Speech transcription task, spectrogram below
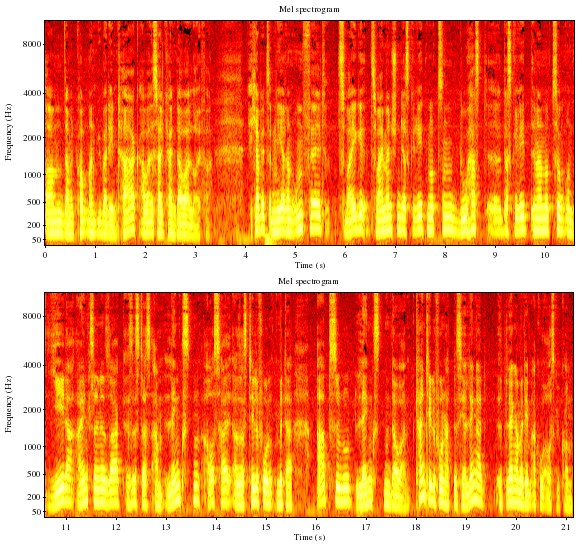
ähm, damit kommt man über den Tag, aber ist halt kein Dauerläufer. Ich habe jetzt im näheren Umfeld zwei, zwei Menschen, die das Gerät nutzen. Du hast äh, das Gerät in der Nutzung und jeder Einzelne sagt, es ist das am längsten Aushalt, also das Telefon mit der absolut längsten Dauer. Kein Telefon hat bisher länger, länger mit dem Akku ausgekommen.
